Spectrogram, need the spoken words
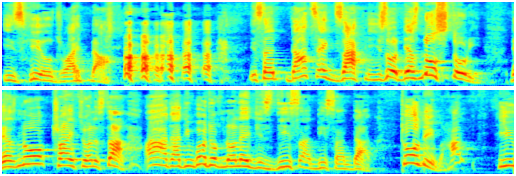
is healed right now. he said, That's exactly. So there's no story. There's no trying to understand, ah, that the word of knowledge is this and this and that. Told him, he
